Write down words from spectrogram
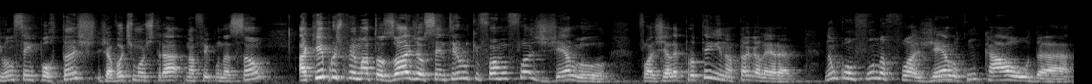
que vão ser importantes, já vou te mostrar na fecundação. Aqui para o espermatozoide é o centríolo que forma o flagelo. Flagelo é proteína, tá galera? Não confunda flagelo com cauda.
